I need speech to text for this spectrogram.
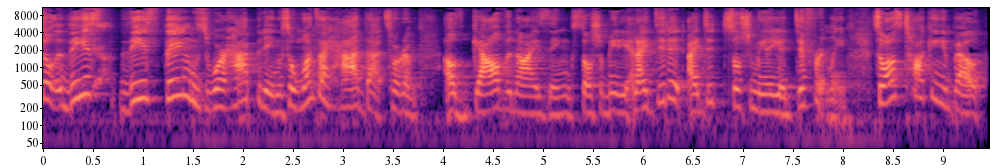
So these yeah. these things were happening. So once I had that sort of, I was galvanizing social media, and I did it. I did social media differently. So I was talking about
